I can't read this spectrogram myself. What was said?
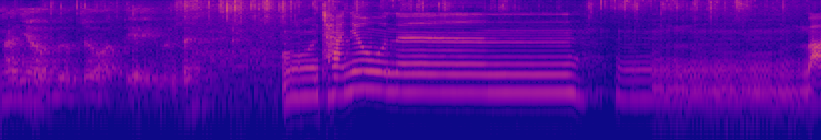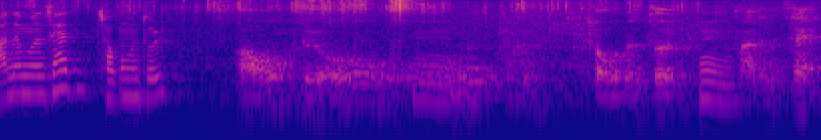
자녀는 좀 어때요 있는데? 어, 자녀는 음, 많으면 셋, 적으면 둘. 아 그래요? 적으면 둘, 많으면 셋.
